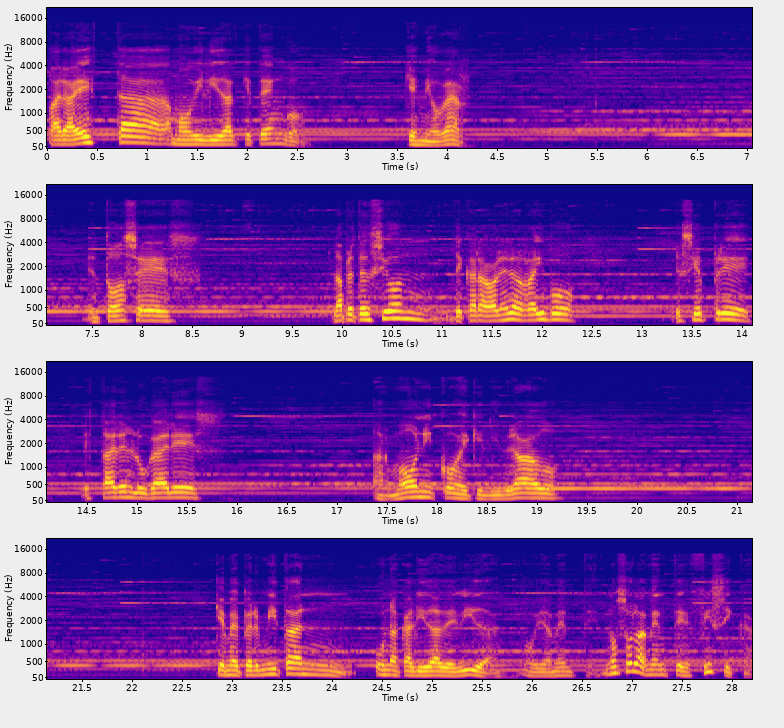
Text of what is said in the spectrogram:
para esta movilidad que tengo, que es mi hogar. Entonces, la pretensión de Caravanera Rainbow es siempre estar en lugares armónicos, equilibrados, que me permitan una calidad de vida, obviamente, no solamente física,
